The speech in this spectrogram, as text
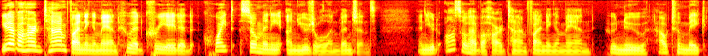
You'd have a hard time finding a man who had created quite so many unusual inventions, and you'd also have a hard time finding a man who knew how to make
